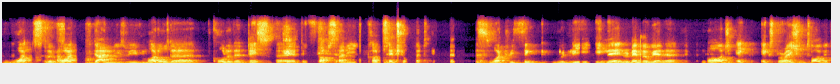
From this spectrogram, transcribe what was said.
what sort of what we've done is we've modelled a call it a des, uh, desktop study conceptual pit. This is what we think would be in there. Remember, we had a large exploration target.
